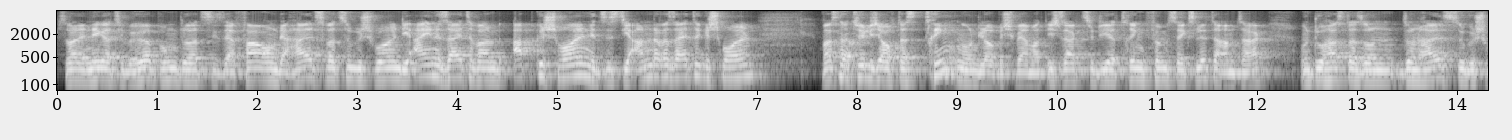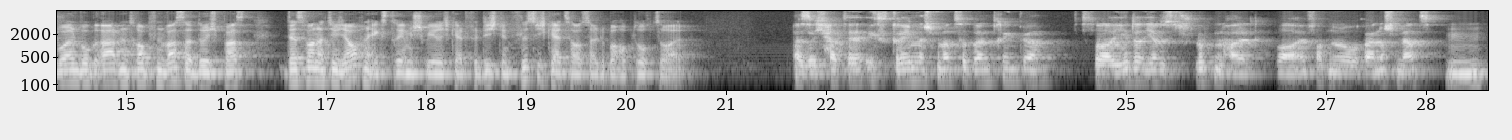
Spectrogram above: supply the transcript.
es war der negative Höhepunkt, du hattest diese Erfahrung, der Hals war zu geschwollen, die eine Seite war abgeschwollen, jetzt ist die andere Seite geschwollen. Was natürlich auch das Trinken unglaublich schwer macht. Ich sag zu dir, trink fünf, sechs Liter am Tag und du hast da so einen so einen Hals zugeschwollen, wo gerade ein Tropfen Wasser durchpasst. Das war natürlich auch eine extreme Schwierigkeit für dich, den Flüssigkeitshaushalt überhaupt hochzuhalten. Also ich hatte extreme Schmerzen beim Trinker. Es war jeder, jedes Schlucken halt, war einfach nur reiner Schmerz. Mhm.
